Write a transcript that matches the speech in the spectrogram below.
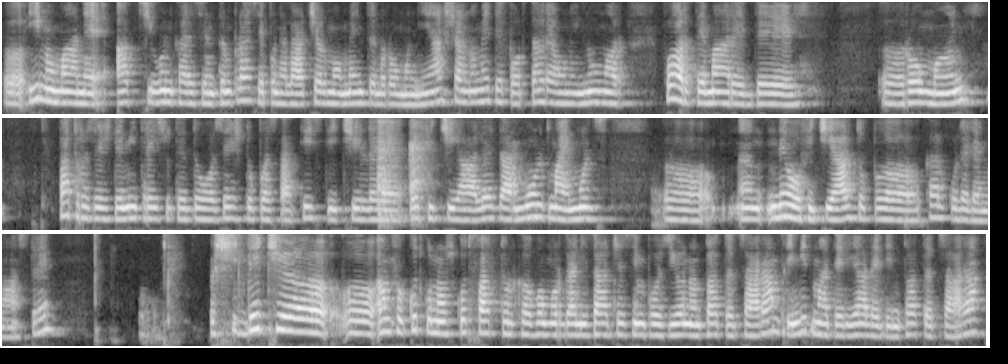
uh, inumane acțiuni care se întâmplase până la acel moment în România, și anume deportarea unui număr foarte mare de români, 40.320 după statisticile oficiale, dar mult mai mulți neoficial după calculele noastre. Și deci uh, uh, am făcut cunoscut faptul că vom organiza acest simpozion în toată țara, am primit materiale din toată țara,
